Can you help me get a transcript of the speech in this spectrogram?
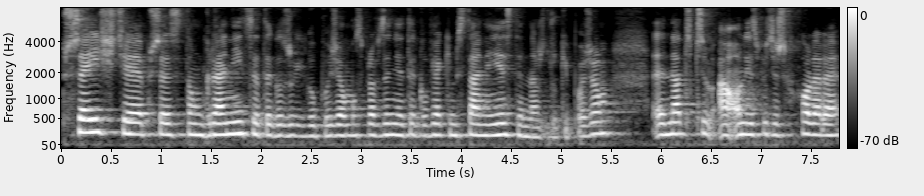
przejście przez tą granicę tego drugiego poziomu, sprawdzenie tego, w jakim stanie jest ten nasz drugi poziom, e, nad czym, a on jest przecież w cholerę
